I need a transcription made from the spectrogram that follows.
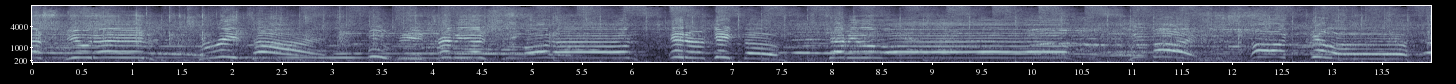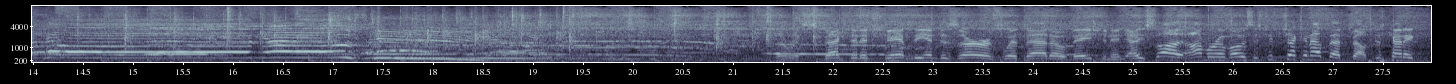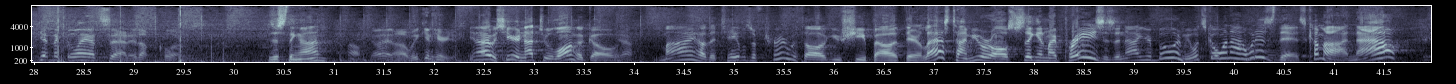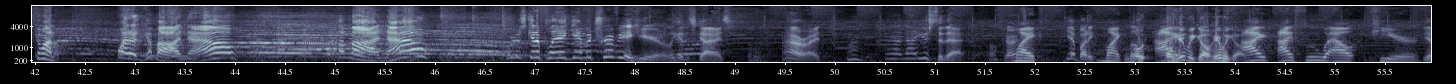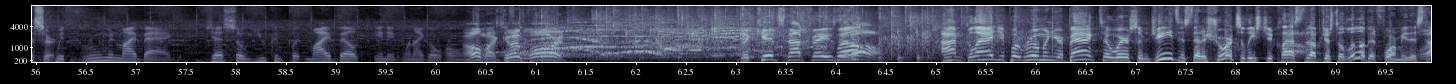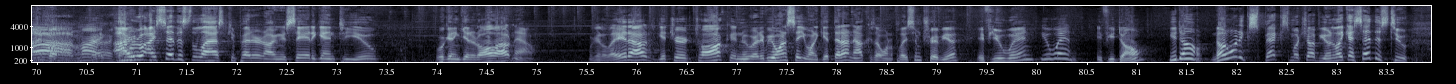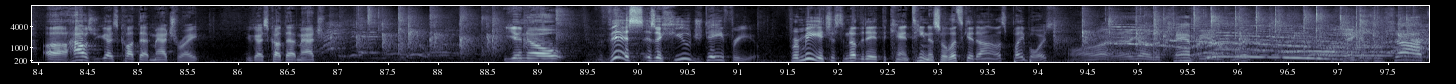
undisputed three times, movie trivia showdown! Inner geekdom! Jimmy Luong, Mike Godzilla, The respect that a champion deserves with that ovation. And I saw Amaru Moses just checking out that belt, just kind of getting a glance at it up close. Is this thing on? Oh, Go ahead. Uh, we can hear you. You know, I was here not too long ago. Yeah. My, how the tables have turned with all you sheep out there. Last time you were all singing my praises, and now you're booing me. What's going on? What is this? Come on now. Come on. Why don't, Come on now. Come on now. We're just gonna play a game of trivia here. Look at this, guys. All right. I'm not used to that. Okay. Mike. Yeah, buddy. Mike, look. Oh, oh, here we go. Here we go. I, I flew out here. Yes, sir. With room in my bag, just so you can put my belt in it when I go home. Oh, my it's good lord. The kid's not phased Well, at all. I'm glad you put room in your bag to wear some jeans instead of shorts. At least you classed it up just a little bit for me this time. Wow, But Mike. Amaru, I said this to the last competitor, and I'm going to say it again to you. We're going to get it all out now. We're going to lay it out, get your talk, and whatever you want to say, you want to get that out now because I want to play some trivia. If you win, you win. If you don't, you don't. No one expects much of you. And like I said this to uh, House, you guys caught that match, right? You guys caught that match? You know, this is a huge day for you. For me, it's just another day at the cantina. So let's get on. Let's play, boys. All right, there you go. The champion. Taking some shots.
